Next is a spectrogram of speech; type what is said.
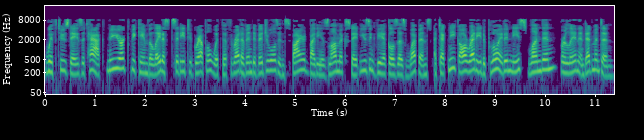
With Tuesday's attack, New York became the latest city to grapple with the threat of individuals inspired by the Islamic State using vehicles as weapons, a technique already deployed in Nice, London, Berlin and Edmonton.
